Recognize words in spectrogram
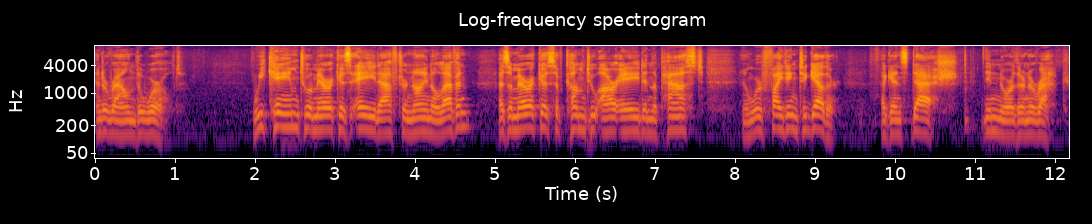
and around the world. We came to America's aid after 9 11, as Americas have come to our aid in the past, and we're fighting together against Daesh in northern Iraq.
